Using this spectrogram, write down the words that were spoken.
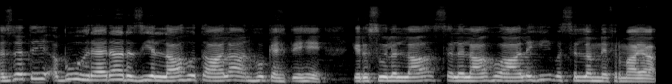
हज़रत अबू हरैरा रज़ी अल्लाह तहो कहते हैं कि रसूल अलैहि वसल्लम ने फरमाया,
